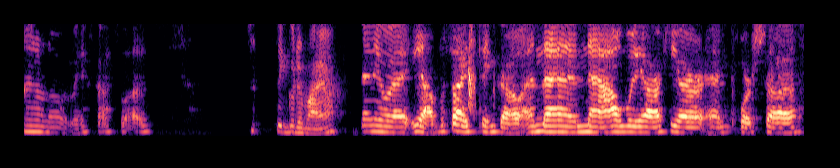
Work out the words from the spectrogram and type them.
don't know what May 5th was. Cinco de Mayo. Anyway, yeah, besides Cinco. And then now we are here and Porsha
